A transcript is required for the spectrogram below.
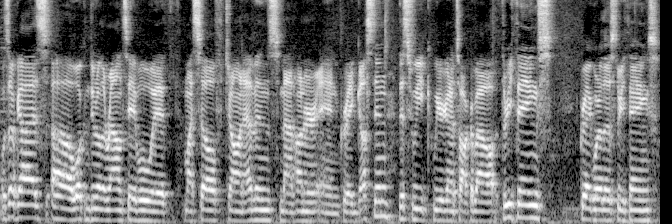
What's up, guys? Uh, welcome to another roundtable with myself, John Evans, Matt Hunter, and Greg Gustin. This week we are going to talk about three things. Greg, what are those three things?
